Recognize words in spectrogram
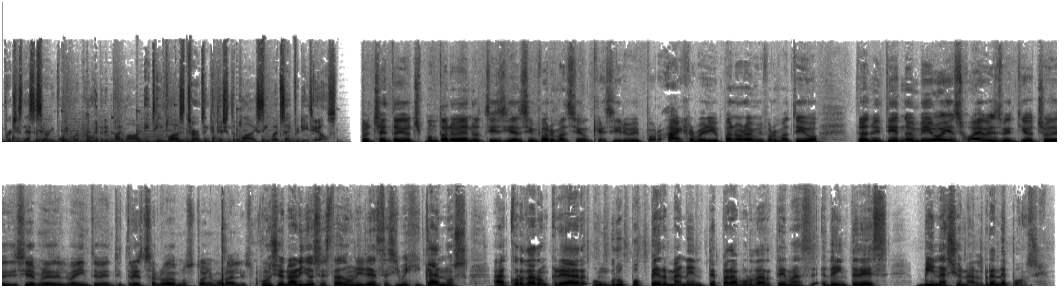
No purchase necessary. Void where prohibited by law. 18 plus terms and conditions apply. See website for details. 88.9 Noticias, información que sirve por Aja Radio Panorama Informativo, transmitiendo en vivo. Hoy es jueves 28 de diciembre del 2023. Saludamos Toño Morales. Funcionarios estadounidenses y mexicanos acordaron crear un grupo permanente para abordar temas de interés binacional. René Ponce.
